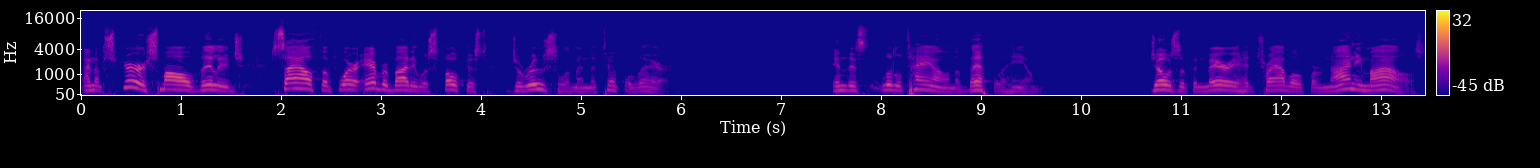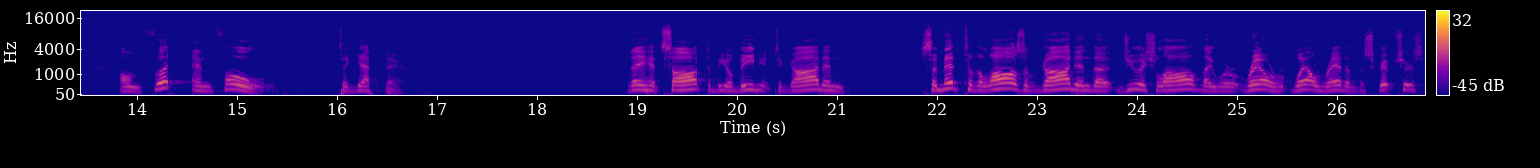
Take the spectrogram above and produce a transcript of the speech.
an obscure small village south of where everybody was focused, Jerusalem and the temple there. In this little town of Bethlehem. Joseph and Mary had traveled for 90 miles on foot and fold to get there. They had sought to be obedient to God and submit to the laws of God in the Jewish law. They were well, well read of the scriptures,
